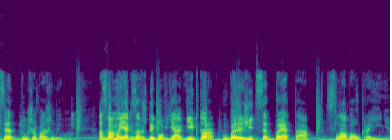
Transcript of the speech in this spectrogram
Це дуже важливо. А з вами, як завжди, був я, Віктор. Бережіть себе та слава Україні!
